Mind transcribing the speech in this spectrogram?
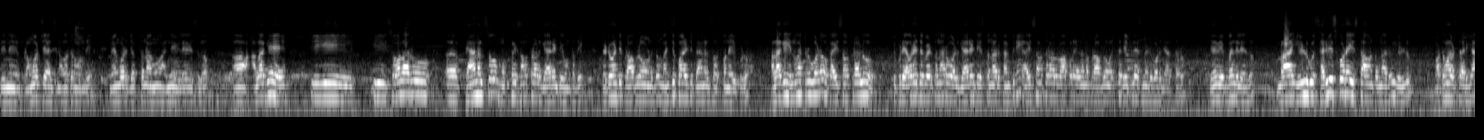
దీన్ని ప్రమోట్ చేయాల్సిన అవసరం ఉంది. మేము కూడా చెప్తున్నాము అన్ని విలేజెస్లో. అలాగే ఈ ఈ సోలారు ప్యానల్స్ ముప్పై సంవత్సరాల గ్యారంటీ ఉంటుంది. ఎటువంటి ప్రాబ్లం ఉండదు. మంచి క్వాలిటీ ప్యానల్స్ వస్తున్నాయి ఇప్పుడు. అలాగే ఇన్వర్టర్ కూడా ఒక ఐదు సంవత్సరాలు ఇప్పుడు ఎవరైతే పెడుతున్నారో వాళ్ళు గ్యారంటీ ఇస్తున్నారు కంపెనీ. ఐదు సంవత్సరాల లోపల ఏదైనా ప్రాబ్లం వస్తే రీప్లేస్మెంట్ కూడా చేస్తారు. ఏమి ఇబ్బంది లేదు. ఇళ్ళు సర్వీస్ కూడా ఇస్తూ ఉంటున్నారు ఇళ్ళు మొట్టమొదటిసారిగా.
